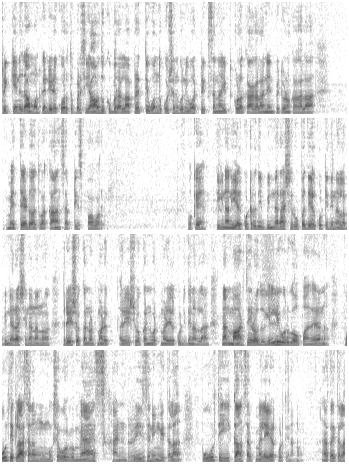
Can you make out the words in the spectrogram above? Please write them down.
ಟ್ರಿಕ್ ಏನಿದ್ರು ಅಮೌಂಟ್ ಕಂಡುಹಿಡಿಯೋಕೆ ಹೊರತುಪಡಿಸಿ ಯಾವುದಕ್ಕೂ ಬರಲ್ಲ. ಪ್ರತಿಯೊಂದು ಕ್ವಶನ್ಗೂ ನೀವು ಟ್ರಿಕ್ಸನ್ನು ಇಟ್ಕೊಳ್ಳೋಕ್ಕಾಗಲ್ಲ ನೆನ್ಪಿಟ್ಕೊಳಕ್ಕಾಗಲ್ಲ ಮೆಥಡು ಅಥವಾ ಕಾನ್ಸೆಪ್ಟ್ ಈಸ್ ಪವರ್ ಓಕೆ ಈಗ ನಾನು ಹೇಳ್ಕೊಟ್ಟಿರೋದು ಈ ಭಿನ್ನರಾಶಿ ರೂಪದ ಹೇಳ್ಕೊಟ್ಟಿದ್ದೀನಲ್ಲ, ಭಿನ್ನರಾಶಿನ ನಾನು ರೇಷಿಯೋ ಕನ್ವರ್ಟ್ ಮಾಡಿ ರೇಷಿಯೋ ಕನ್ವರ್ಟ್ ಮಾಡಿ ಹೇಳ್ಕೊಟ್ಟಿದ್ದೀನಲ್ಲ, ನಾನು ಮಾಡ್ತಿರೋದು ಎಲ್ಲಿವರೆಗೂ ಅಪ್ಪ ಅಂದರೆ ನಾನು ಪೂರ್ತಿ ಕ್ಲಾಸನ್ನು ಮುಗಿಸೋವರೆಗೂ ಮ್ಯಾಥ್ಸ್ ಆ್ಯಂಡ್ ರೀಸನಿಂಗ್ ಐತಲ್ಲ? ಪೂರ್ತಿ ಈ ಕಾನ್ಸೆಪ್ಟ್ ಮೇಲೆ ಹೇಳ್ಕೊಡ್ತೀನಿ ನಾನು. ಅರ್ಥ ಆಯ್ತಲ್ಲ?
